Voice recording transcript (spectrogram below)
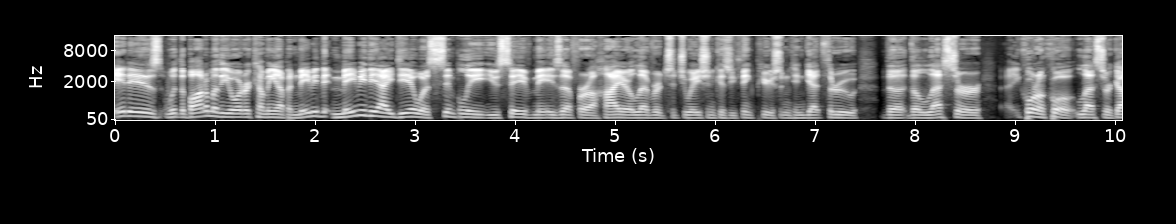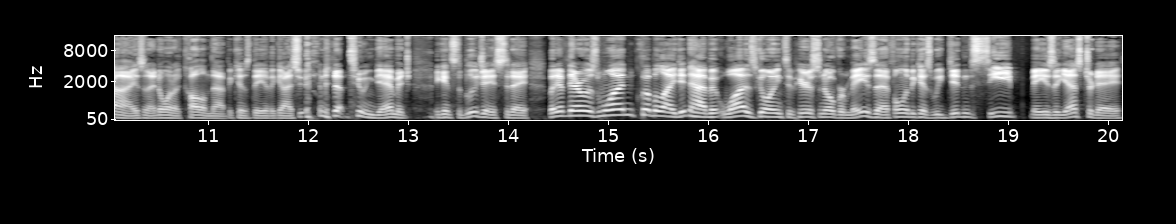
it is with the bottom of the order coming up, and maybe the, maybe the idea was simply you save Mayza for a higher leverage situation because you think Pearson can get through the the lesser quote unquote lesser guys, and I don't want to call them that because they are the guys who ended up doing damage against the Blue Jays today. But if there was one quibble I did have, it was going to Pearson over Mayza, if only because we didn't see Mayza yesterday.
